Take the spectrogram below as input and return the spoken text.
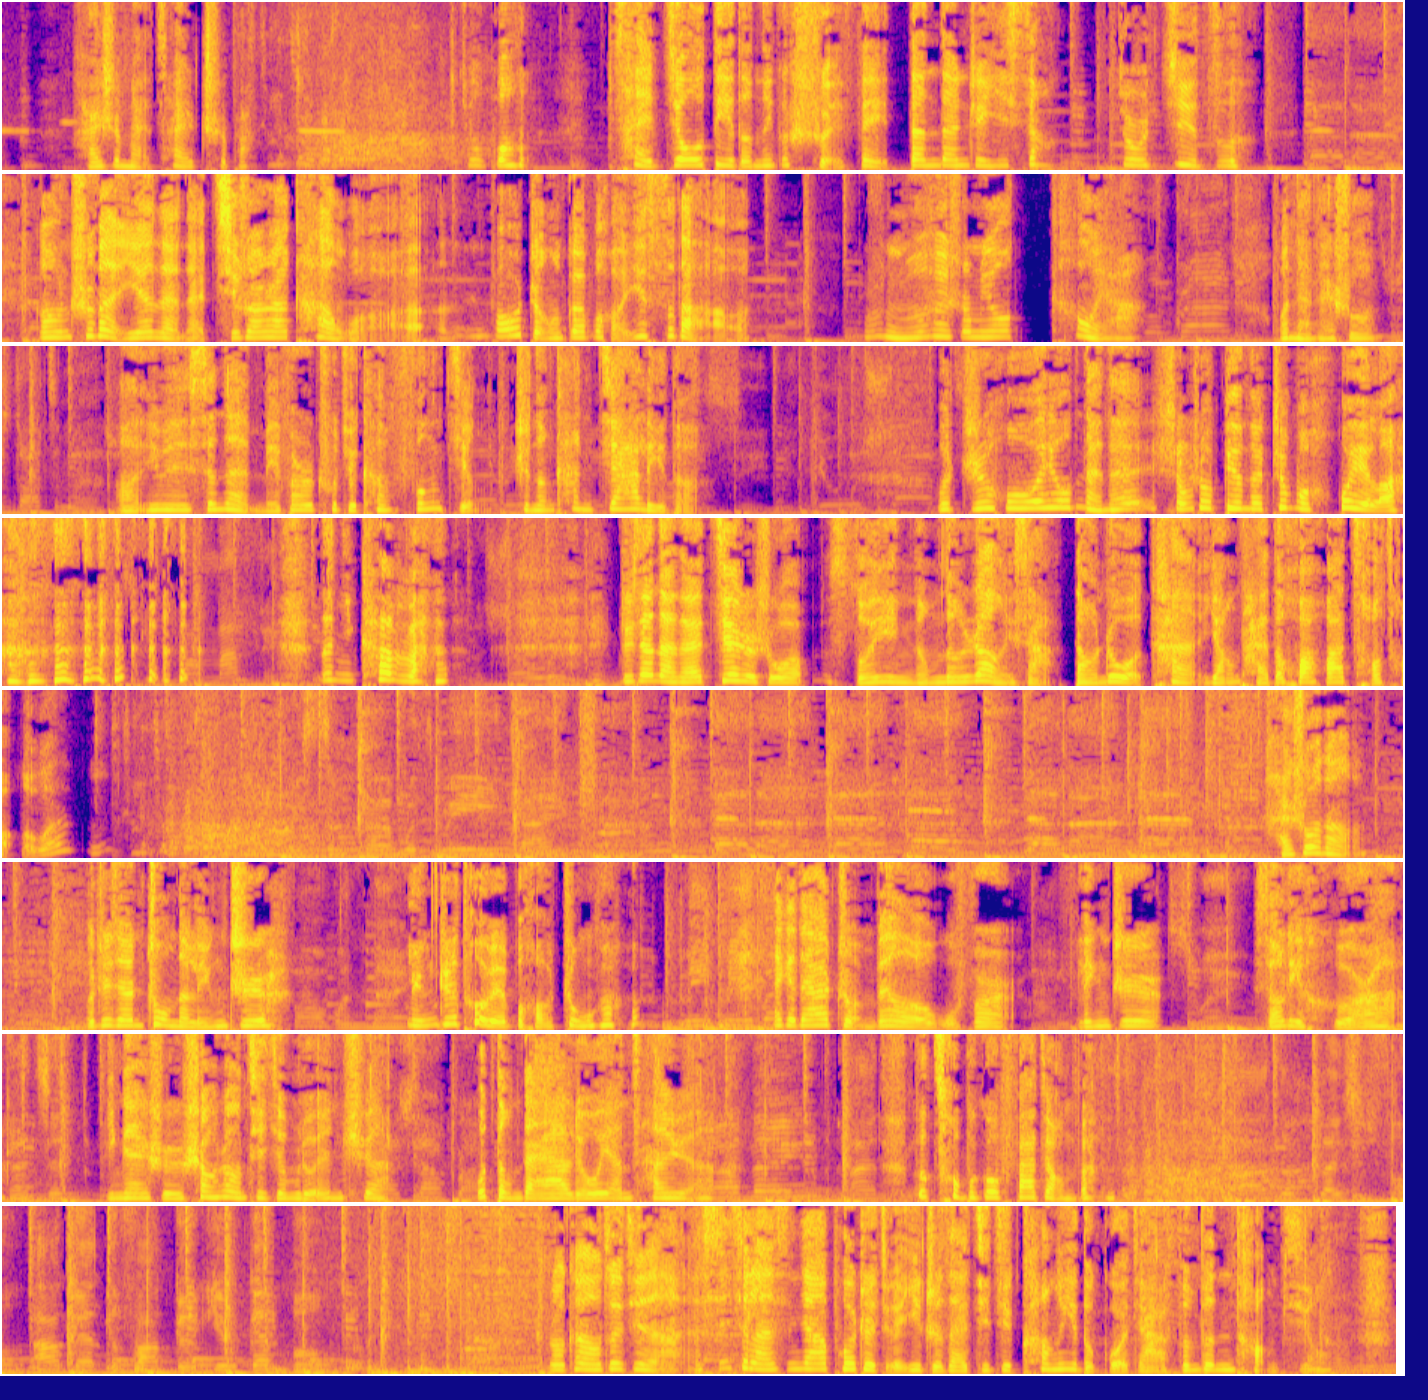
还是买菜吃吧。就光菜浇地的那个水费，单单这一项就是巨资。刚吃饭，爷爷奶奶齐刷刷看我，把我整的怪不好意思的。我说你们为什么要看我呀？我奶奶说，啊，因为现在没法出去看风景，只能看家里的。我直呼，哎呦，奶奶什么时候变得这么会了？那你看吧。只见奶奶接着说：“所以你能不能让一下，挡着我看阳台的花花草草了？”我还说呢，我之前种的灵芝，灵芝特别不好种啊，还给大家准备了五份灵芝小礼盒啊，应该是上上期节目留言区啊，我等大家留言参与，都凑不够发奖的。我看到最近啊，新西兰、新加坡这几个一直在积极抗疫的国家纷纷躺平。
